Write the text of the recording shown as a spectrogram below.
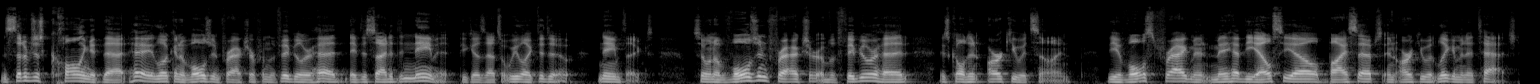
Instead of just calling it that, hey, look, an avulsion fracture from the fibular head, they've decided to name it because that's what we like to do name things. So, an avulsion fracture of the fibular head is called an arcuate sign. The avulsed fragment may have the LCL, biceps, and arcuate ligament attached.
